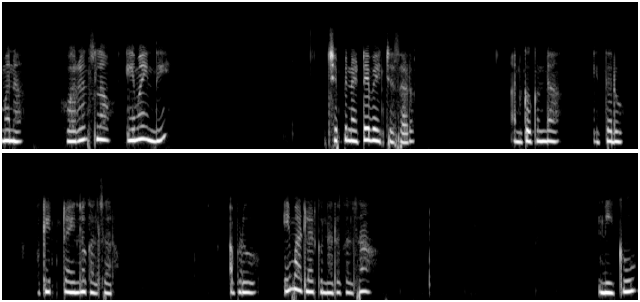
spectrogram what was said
మన వరన్స్లో ఏమైంది? చెప్పినట్టే వెయిట్ చేశాడు. అనుకోకుండా ఇద్దరు ఒకే ట్రైన్లో కలిశారు. అప్పుడు ఏం మాట్లాడుకున్నారో తెలుసా? నీకు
